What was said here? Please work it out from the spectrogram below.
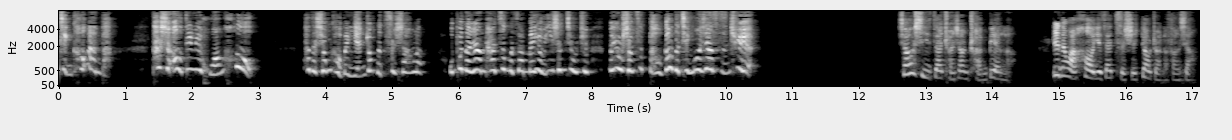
紧靠岸吧！她是奥地利皇后，她的胸口被严重的刺伤了，我不能让她这么在没有医生救治、没有神父祷告的情况下死去。消息在船上传遍了，日内瓦号也在此时调转了方向，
